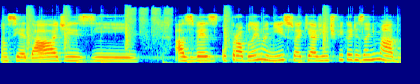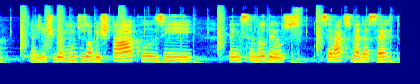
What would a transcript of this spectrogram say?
ansiedades e às vezes o problema nisso é que a gente fica desanimado. A gente vê muitos obstáculos e pensa, meu Deus, será que isso vai dar certo?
